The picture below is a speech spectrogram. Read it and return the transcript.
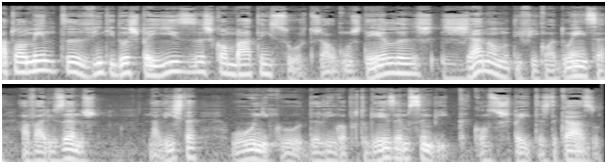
Atualmente, 22 países combatem surtos. Alguns deles já não notificam a doença há vários anos. Na lista, o único de língua portuguesa é Moçambique, com suspeitas de caso.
